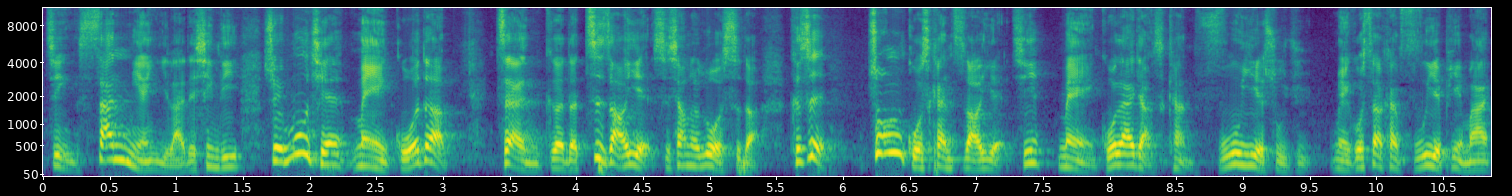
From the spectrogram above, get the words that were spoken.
近三年以来的新低。所以目前美国的整个的制造业是相对弱势的，可是。中国是看制造业，其实美国来讲是看服务业数据。美国是要看服务业 PMI，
